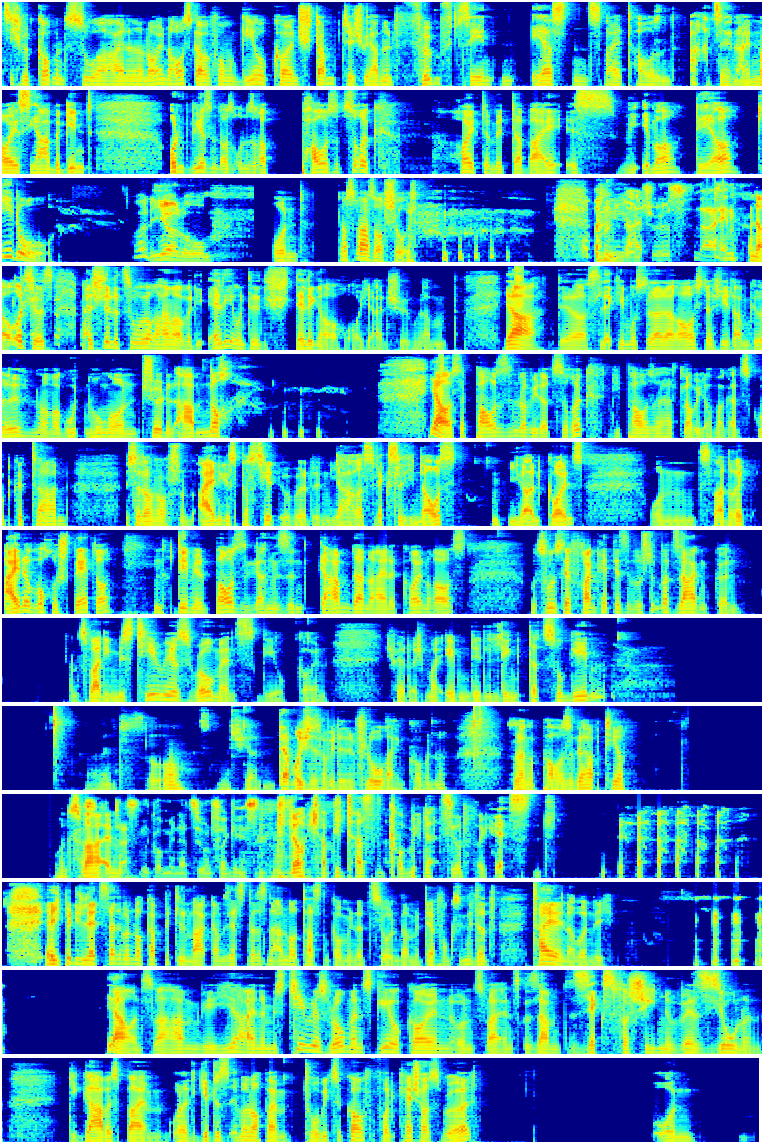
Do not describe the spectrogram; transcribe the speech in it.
Herzlich willkommen zu einer neuen Ausgabe vom Geocoin Stammtisch. Wir haben den 15.01.2018. Ein neues Jahr beginnt und wir sind aus unserer Pause zurück. Heute mit dabei ist wie immer der Guido. Hallihallo. Und das war's auch schon. Okay, und tschüss. Nein. Genau, und tschüss. Als stille Zuhörer haben wir aber die Ellie und den Stellinger auch euch einen schönen Abend. Ja, der Slacky musste leider raus, der steht am Grill. Nochmal guten Hunger und schönen Abend noch. ja, aus der Pause sind wir wieder zurück. Die Pause hat, glaube ich, auch mal ganz gut getan. Ist ja doch noch schon einiges passiert über den Jahreswechsel hinaus. Hier an Coins. Und zwar direkt eine Woche später, nachdem wir in Pause gegangen sind, kam dann eine Coin raus wozu uns der Frank hätte jetzt bestimmt was sagen können. Und zwar die Mysterious Romance Geocoin. Ich werde euch mal eben den Link dazu geben. Moment, so. Muss hier, da muss ich jetzt mal wieder in den Flow reinkommen, ne? So lange Pause gehabt hier. Und Hast zwar im. die Tastenkombination vergessen. Genau, ich habe die Tastenkombination vergessen. ja, ich bin die letzte Zeit immer noch Kapitelmarken am Setzen. Das ist eine andere Tastenkombination. Damit der funktioniert das Teilen aber nicht. ja, und zwar haben wir hier eine Mysterious Romance Geocoin und zwar insgesamt sechs verschiedene Versionen. Die gab es beim, oder die gibt es immer noch beim Tobi zu kaufen von Cashers World. Und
